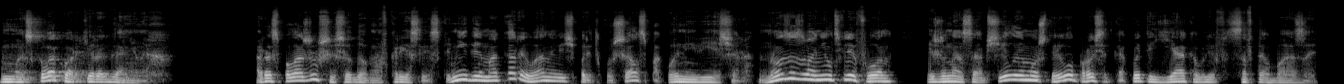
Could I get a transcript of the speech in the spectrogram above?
Москва, квартира Ганиных. Расположившись удобно в кресле с книгой, Макар Иванович предвкушал спокойный вечер. Но зазвонил телефон, и жена сообщила ему, что его просит какой-то Яковлев с автобазы.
